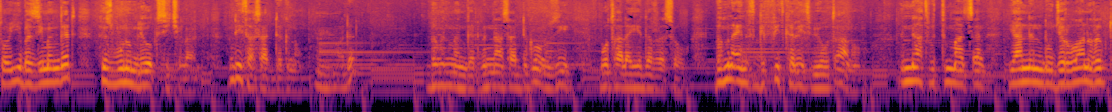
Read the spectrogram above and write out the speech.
ሰውዬ በዚህ መንገድ ህዝቡንም ሊወቅስ ይችላል። እንዴት አሳደግ ነው አይደል? በምን መንገድ ብናሳድገው ነው እዚህ ቦታ ላይ የደረሰው? በምን አይነት ግፊት ከቤት ቢወጣ ነው? እናት ብትማጸን ያንን እንደው ጀርባዋን ረግጦ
